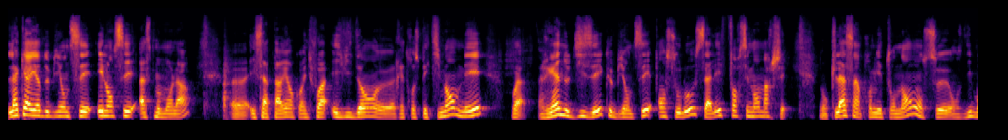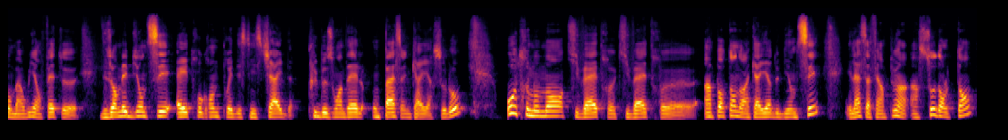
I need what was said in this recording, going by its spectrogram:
la carrière de Beyoncé est lancée à ce moment-là, et ça paraît encore une fois évident rétrospectivement, mais voilà, rien ne disait que Beyoncé en solo, ça allait forcément marcher. Donc là, c'est un premier tournant. On se, dit, bon, bah oui, en fait, euh, désormais, Beyoncé, elle est trop grande pour être Destiny's Child, plus besoin d'elle, on passe à une carrière solo. Autre moment qui va être, qui va être euh, important dans la carrière de Beyoncé, et là, ça fait un peu un, saut dans le temps,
